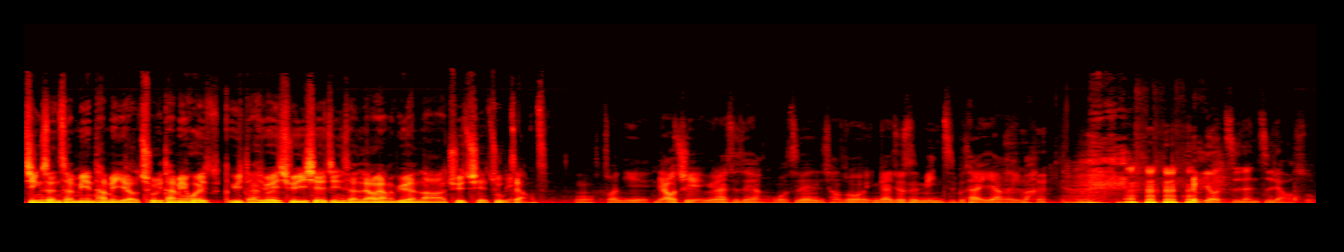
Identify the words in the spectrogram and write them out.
精神层面他们也有处理，他们也会遇到会去一些精神疗养院啦，去协助这样子。哦，专业了解，原来是这样。我之前想说，应该就是名字不太一样而已吧。也有职能治疗所，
